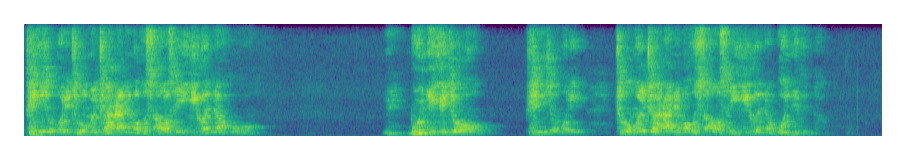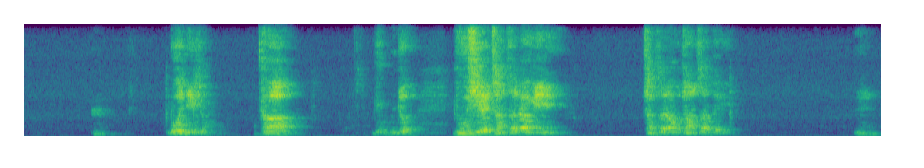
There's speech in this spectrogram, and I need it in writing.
피조물이 조물주 하나님하고 싸워서 이기겠냐고 예? 못 이기죠 피조물이 조물주 하나님하고 싸워서 이기겠냐 못 이긴다 음? 못 이겨 다 이제 유시의 천사장이 천사장과 천사들이 음,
